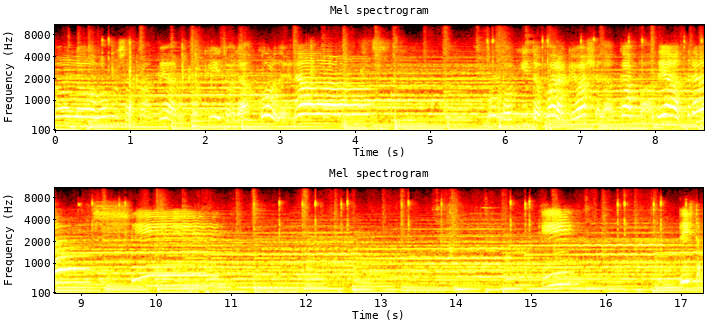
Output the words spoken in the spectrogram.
solo vamos a cambiar un poquito las coordenadas. Un poquito para que vaya la capa de atrás. Y... Listo.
